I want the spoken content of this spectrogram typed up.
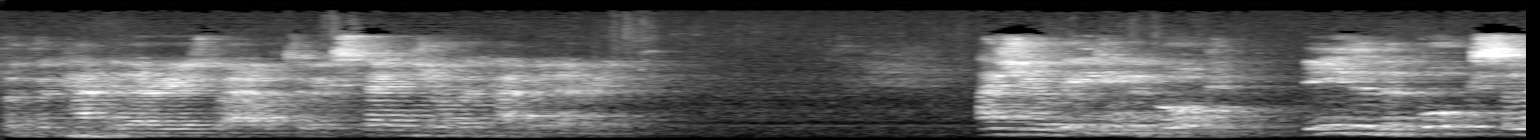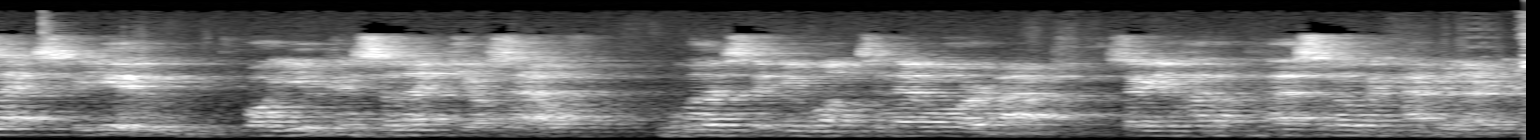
for vocabulary as well, to extend your vocabulary. As you're reading the book, either the book selects for you, or you can select yourself words that you want to know more about. So you have a personal vocabulary.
